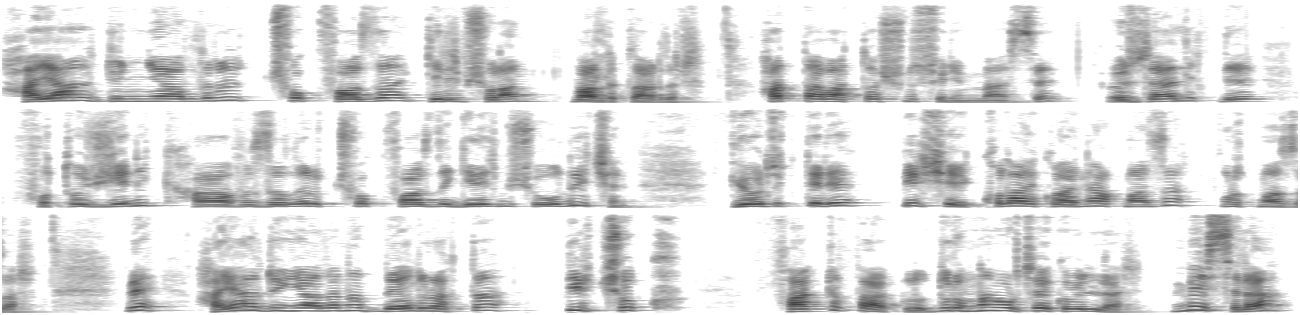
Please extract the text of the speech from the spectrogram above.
hayal dünyaları çok fazla gelişmiş olan varlıklardır. Hatta hatta şunu söyleyeyim ben size. Özellikle fotojenik hafızaları çok fazla gelişmiş olduğu için gördükleri bir şeyi kolay kolay ne yapmazlar? Unutmazlar. Ve hayal dünyalarına dayalı olarak da birçok farklı farklı durumlar ortaya koyabilirler. Mesela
